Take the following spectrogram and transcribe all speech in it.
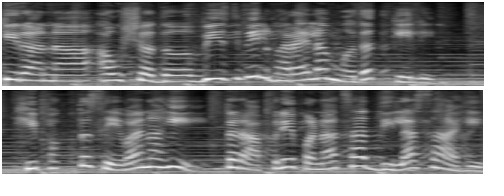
किराणा औषधं वीज बिल भरायला मदत केली. ही फक्त सेवा नाही तर आपलेपणाचा दिलासा आहे.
